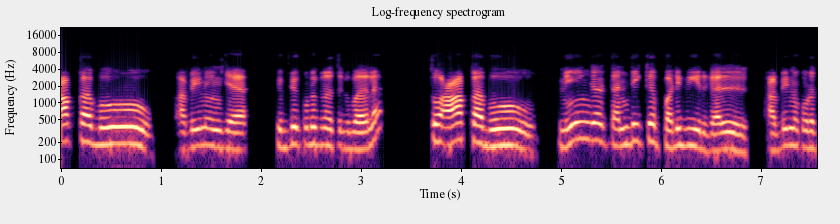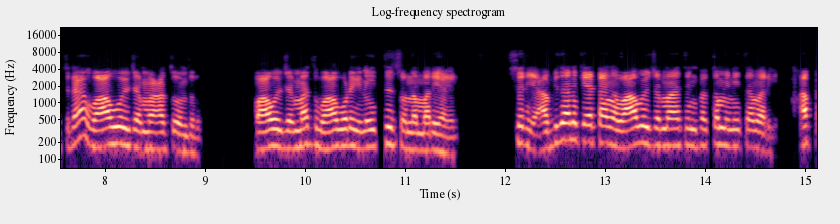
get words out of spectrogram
ஆக்கபு அப்படின்னு இங்க இப்படி கொடுக்கறதுக்கு பதில து ஆக்கபு நீங்கள் தண்டிக்கப்படுவீர்கள் அப்படின்னு கொடுத்துட்டா வாவுல் ஜமாத்து வந்துடும் வாவுல் ஜமாத் வாவோட இணைத்து சொன்ன மாதிரி ஆயிடும் சரி அப்படிதானே கேட்டாங்க. வாவுல் ஜமாத்தின் பக்கம் இணைத்த மாதிரி. அப்ப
